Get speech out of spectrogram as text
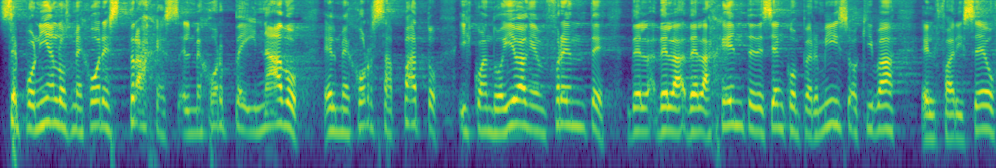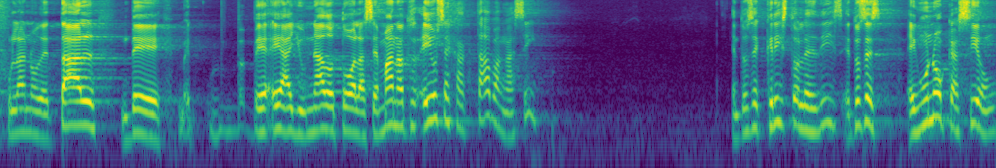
Se ponían los mejores trajes, el mejor peinado, el mejor zapato. Y cuando iban enfrente de la, de la, gente, decían con permiso, aquí va el fariseo fulano de tal, de he ayunado toda la semana. Entonces, ellos se jactaban así. Entonces Cristo les dice, entonces en una ocasión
